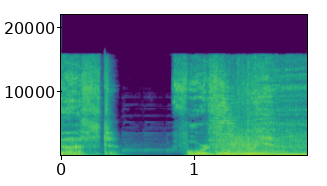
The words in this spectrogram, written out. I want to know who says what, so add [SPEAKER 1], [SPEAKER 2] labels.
[SPEAKER 1] Just for the win.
